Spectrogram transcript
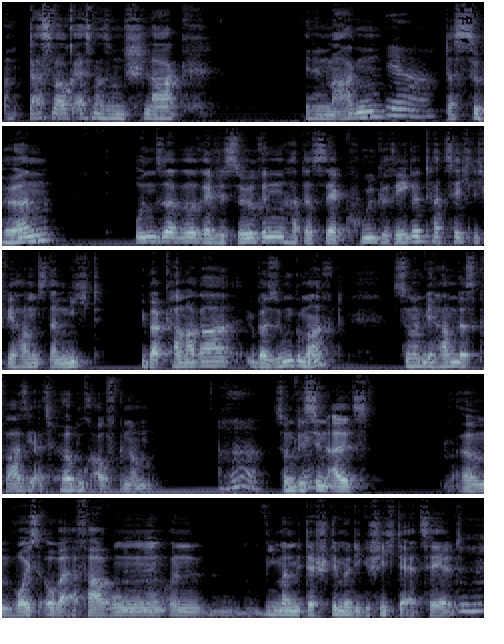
Und das war auch erstmal so ein Schlag in den Magen, Ja. das zu hören. Unsere Regisseurin hat das sehr cool geregelt tatsächlich. Wir haben es dann nicht über Kamera, über Zoom gemacht, sondern wir haben das quasi als Hörbuch aufgenommen. Ah, So ein okay. bisschen als ähm, Voice-Over-Erfahrung Mhm. und wie man mit der Stimme die Geschichte erzählt, Mhm.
